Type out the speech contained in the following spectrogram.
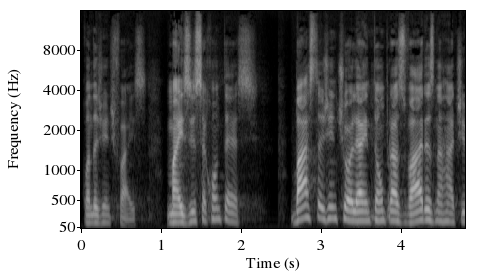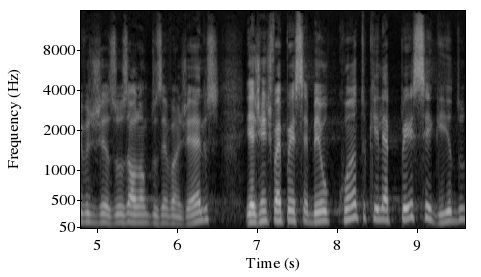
quando a gente faz, mas isso acontece. Basta a gente olhar então para as várias narrativas de Jesus ao longo dos evangelhos e a gente vai perceber o quanto que ele é perseguido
